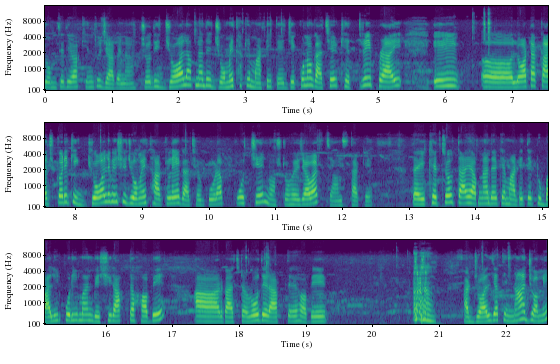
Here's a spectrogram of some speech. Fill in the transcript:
জমতে দেওয়া কিন্তু যাবে না। যদি জল আপনাদের জমে থাকে মাটিতে যে কোনো গাছের ক্ষেত্রেই প্রায় এই লটা কাজ করে কি জল বেশি জমে থাকলে গাছের গোড়া পচে নষ্ট হয়ে যাওয়ার চান্স থাকে। তাই এক্ষেত্রেও তাই আপনাদেরকে মাটিতে একটু বালির পরিমাণ বেশি রাখতে হবে আর গাছটা রোদে রাখতে হবে। আর জল যাতে না জমে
